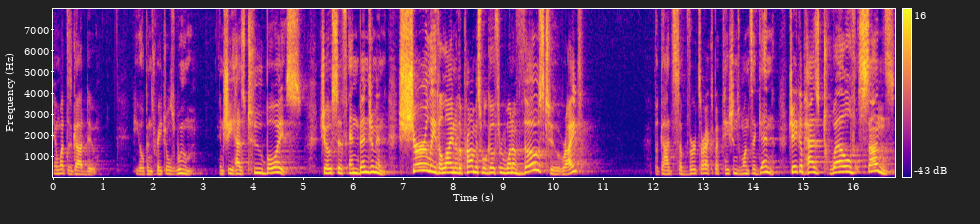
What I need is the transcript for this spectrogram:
And what does God do? He opens Rachel's womb, and she has two boys, Joseph and Benjamin. Surely the line of the promise will go through one of those two, right? But God subverts our expectations once again. Jacob has 12 sons,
